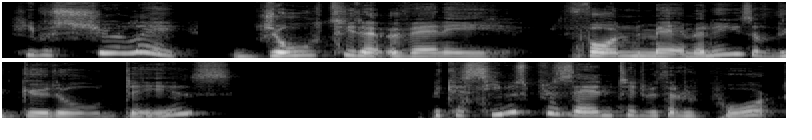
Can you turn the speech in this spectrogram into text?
he was surely jolted out of any fond memories of the good old days, because he was presented with a report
